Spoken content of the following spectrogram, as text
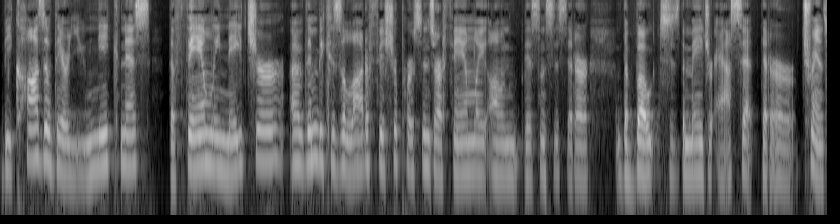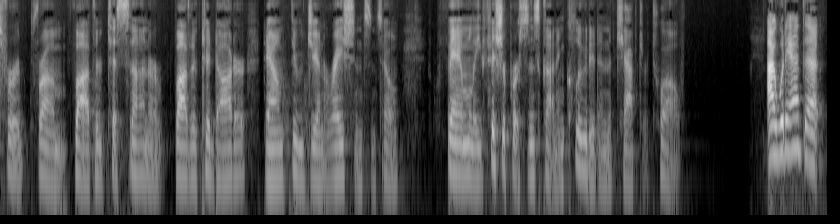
because of their uniqueness, the family nature of them, because a lot of fisher persons are family owned businesses that are the boats is the major asset that are transferred from father to son or father to daughter down through generations. And so family fisher persons got included in the chapter 12. I would add that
